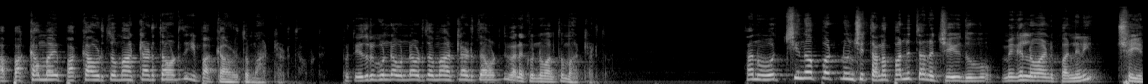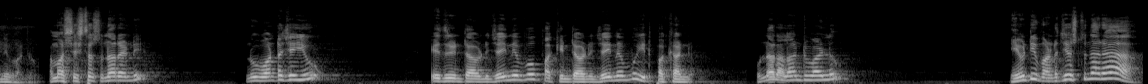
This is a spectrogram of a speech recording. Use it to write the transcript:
ఆ పక్క అమ్మాయి పక్క ఆవిడతో మాట్లాడుతూ ఉంటుంది ఈ పక్క ఆవిడతో మాట్లాడుతూ ఉంటుంది. ఇప్పుడు ఎదురుగుండా ఉన్నవాడితో మాట్లాడుతూ ఉంటుంది వెనకున్న వాళ్ళతో మాట్లాడుతూ తను వచ్చినప్పటి నుంచి తన పని తను చేయదు మిగిలిన వాడి పనిని చేయనివ్వదు. అమ్మ సిస్టర్స్ ఉన్నారండి? నువ్వు వంట చెయ్యు. ఎదురింటి ఆవిడని చేయనివ్వు పక్కింటి ఆవిడని చేయనివ్వు ఇటు పక్క ఉన్నారు అలాంటి వాళ్ళు? ఏమిటి వంట చేస్తున్నారా?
